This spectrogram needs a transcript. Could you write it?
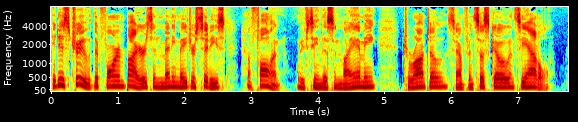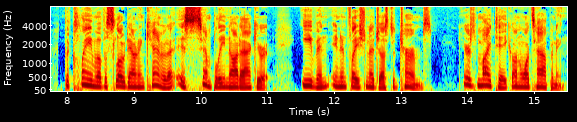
It is true that foreign buyers in many major cities have fallen. We've seen this in Miami, Toronto, San Francisco, and Seattle. The claim of a slowdown in Canada is simply not accurate, even in inflation adjusted terms. Here's my take on what's happening.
